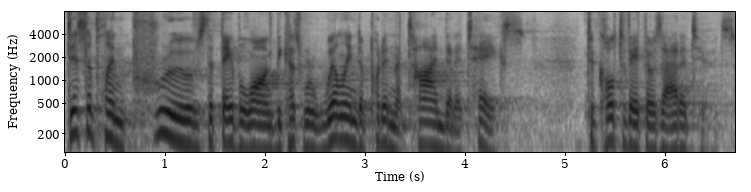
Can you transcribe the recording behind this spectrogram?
discipline proves that they belong because we're willing to put in the time that it takes to cultivate those attitudes.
